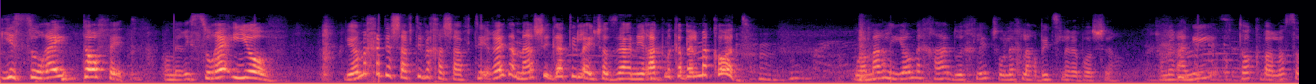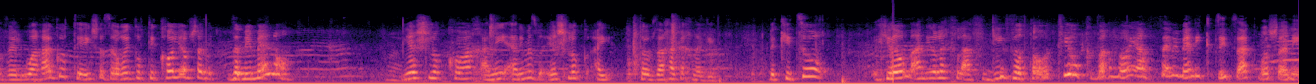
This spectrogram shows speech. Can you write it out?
ייסורי תופת, אומר, ייסורי איוב. ויום אחד ישבתי וחשבתי, רגע, מאז שהגעתי לאיש הזה אני רק מקבל מכות. הוא אמר לי, יום אחד הוא החליט שהוא הולך להרביץ לרב אושר. הוא אומר, אני אותו כבר לא סובל, הוא הרג אותי, האיש הזה הורג אותי כל יום שאני... זה ממנו. יש לו כוח, אני, אני מסביר, יש לו... טוב, זה אחר כך נגיד. בקיצור, יום אני הולך להפגיז אותו, אותי הוא כבר לא יעשה ממני קציצה כמו שאני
